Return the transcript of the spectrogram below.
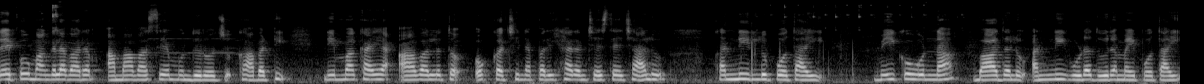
రేపు మంగళవారం అమావాస్య ముందు రోజు. కాబట్టి నిమ్మకాయ ఆవాలతో ఒక్క చిన్న పరిహారం చేస్తే చాలు. కన్నీళ్ళు పోతాయి. మీకు ఉన్న బాధలు అన్నీ కూడా దూరం అయిపోతాయి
